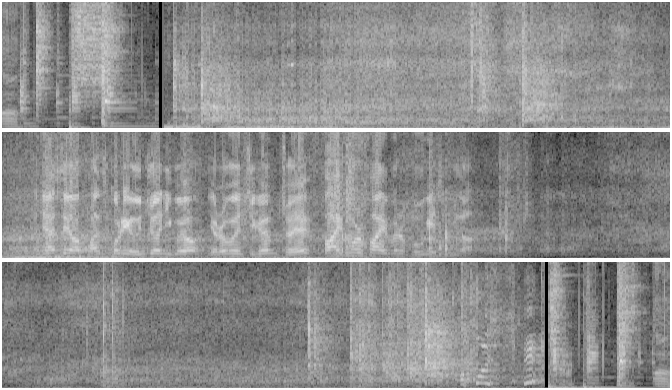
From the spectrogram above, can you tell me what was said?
어. 안녕하세요. 반스코리아 은주원이고요. 여러분 지금 저의 545를 보고 계십니다. 어.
